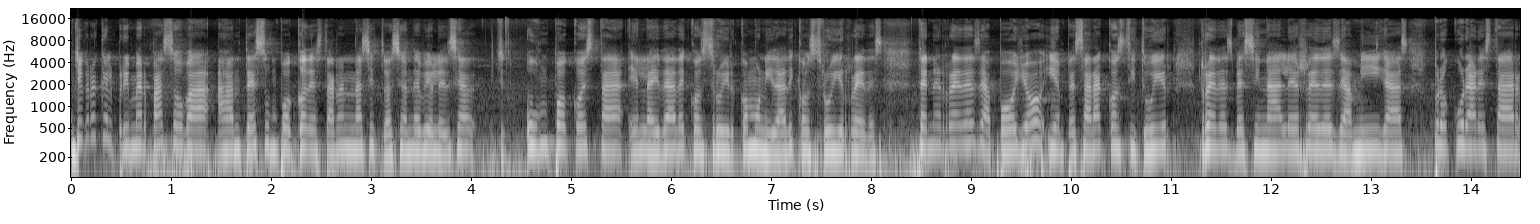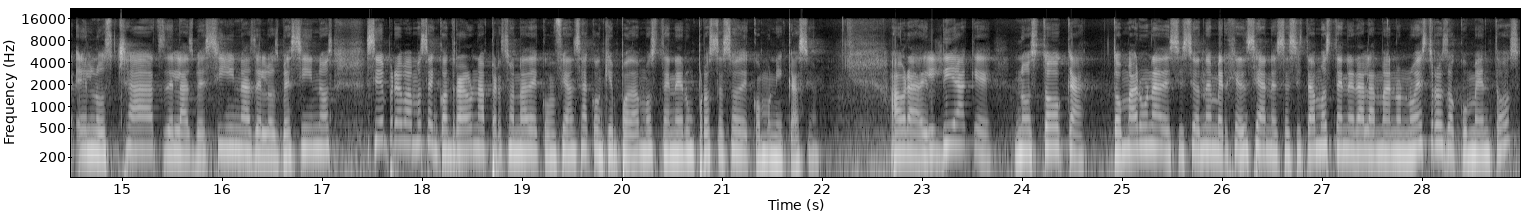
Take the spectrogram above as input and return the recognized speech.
Yo creo que el primer paso va antes un poco de estar en una situación de violencia, un poco está en la idea de construir comunidad y construir redes, tener redes de apoyo y empezar a constituir redes vecinales, redes de amigas, procurar estar en los chats de las vecinas, de los vecinos. Siempre vamos a encontrar una persona de confianza con quien podamos tener un proceso de comunicación. Ahora, el día que nos toca tomar una decisión de emergencia, necesitamos tener a la mano nuestros documentos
